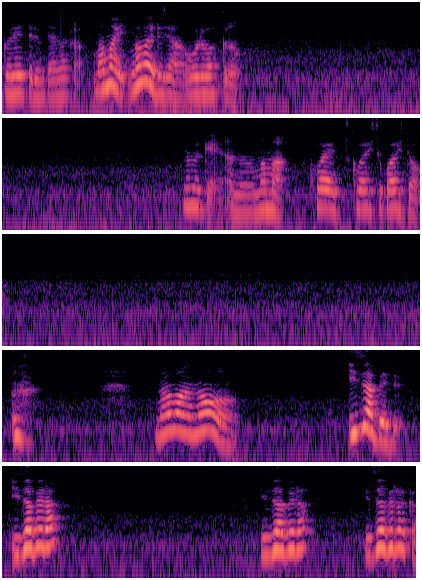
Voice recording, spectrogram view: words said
グレーテルみたいな。なんかママママいるじゃんオールバックの。なんだっけ？あのママ。怖い怖い人怖い人。ママのイザベル。イザベラ？イザベラ？イザベラか。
